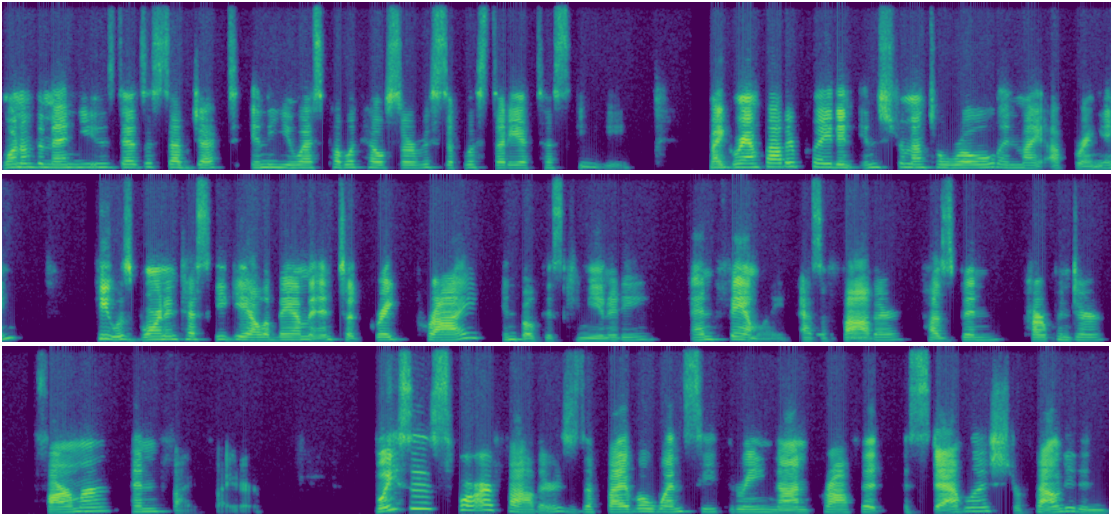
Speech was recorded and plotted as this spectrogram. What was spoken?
one of the men used as a subject in the US Public Health Service syphilis study at Tuskegee. My grandfather played an instrumental role in my upbringing. He was born in Tuskegee, Alabama, and took great pride in both his community and family as a hmm. father, husband, carpenter, farmer, and firefighter. Voices for Our Fathers is a 501c3 nonprofit established or founded in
